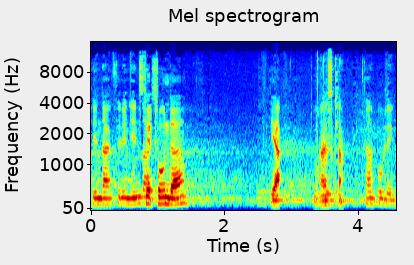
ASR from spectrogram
vielen Dank für den Hinweis. Ist der Ton da? Ja, Okay, alles klar. Kein Problem.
